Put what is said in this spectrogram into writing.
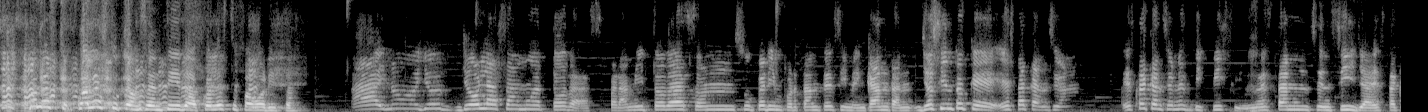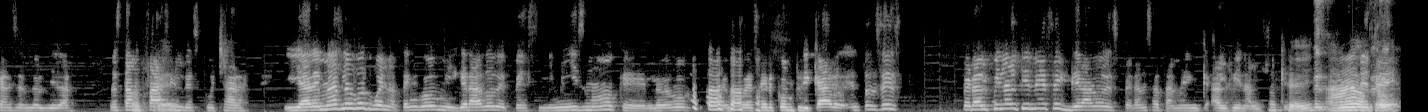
¿Cuál es, tu, cuál es tu consentida? ¿Cuál es tu favorita? Ay, no, yo, yo las amo a todas. Para mí todas son súper importantes y me encantan. Yo siento que esta canción, esta canción es difícil, no es tan sencilla esta canción de olvidar, no es tan fácil de escuchar. Y además luego, bueno, tengo mi grado de pesimismo que luego también puede ser complicado. Entonces, pero al final tiene ese grado de esperanza también al final. Ok. que Ah, ok. todo.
